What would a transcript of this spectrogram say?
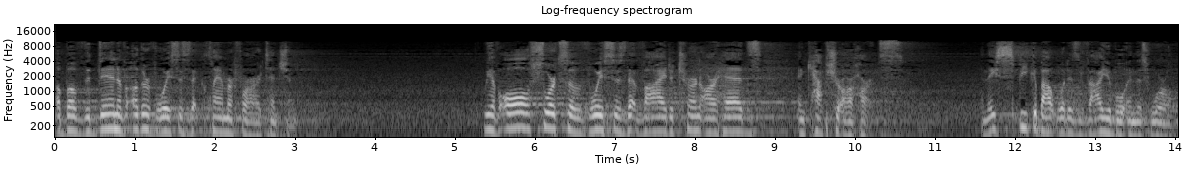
above the din of other voices that clamor for our attention. We have all sorts of voices that vie to turn our heads and capture our hearts. And they speak about what is valuable in this world,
